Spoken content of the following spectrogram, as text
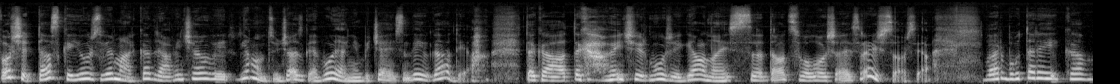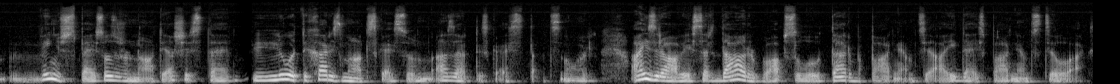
forši ir tas, ka jūras vienmēr kadrā, viņš jau ir jauns, viņš aizgāja bojā, viņam bija 42 gadi, jā. Tā kā, tā kā viņš ir mūžīgi jaunais, daudzsološais režisors, jā. Varbūt arī, ka viņus spējas uzrunāt, jā, šis ļoti harizmātiskais un azartiskais tāds, nu, ar, aizrāvies ar darbu, absolūti darba pārņemts, jā, idejas pārņemts cilvēks.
